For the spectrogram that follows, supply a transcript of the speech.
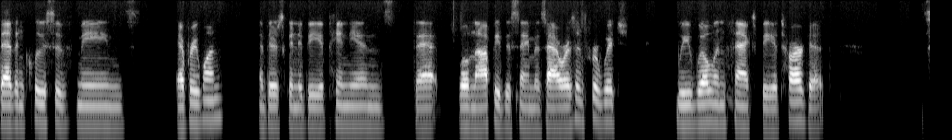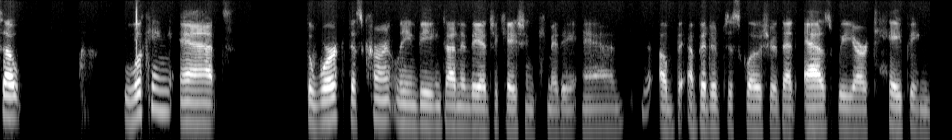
that inclusive means everyone, and there's going to be opinions that will not be the same as ours and for which we will in fact be a target. So looking at the work that's currently being done in the Education Committee and a, a bit of disclosure that as we are taping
